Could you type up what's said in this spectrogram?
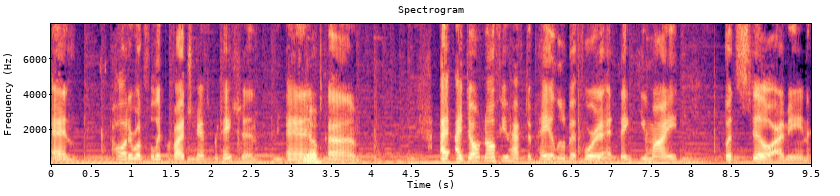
and holiday world fully provides transportation and Yep. um I, I don't know if you have to pay a little bit for it i think you might but still i mean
